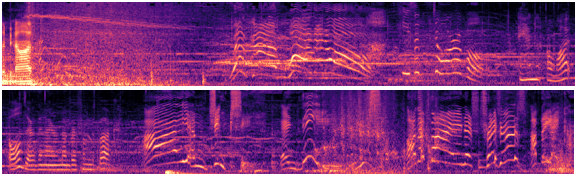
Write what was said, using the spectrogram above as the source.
maybe not. From the book. I am Jinxie, and these are the finest treasures of the Acre.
